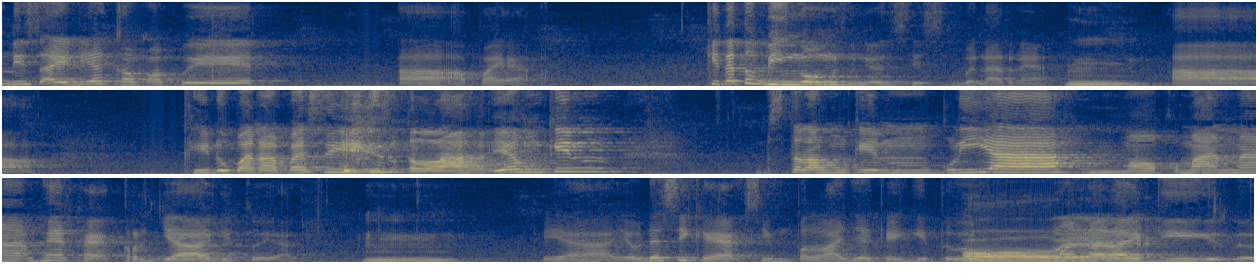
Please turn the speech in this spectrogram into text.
this idea come up with eh, apa ya kita tuh bingung sih sebenarnya Hmm. uh, kehidupan apa sih setelah ya mungkin setelah mungkin kuliah Hmm. mau ke mana ya kayak kerja gitu ya Hmm. Ya ya udah sih kayak simple aja kayak gitu Oh, mana iya, iya. lagi gitu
